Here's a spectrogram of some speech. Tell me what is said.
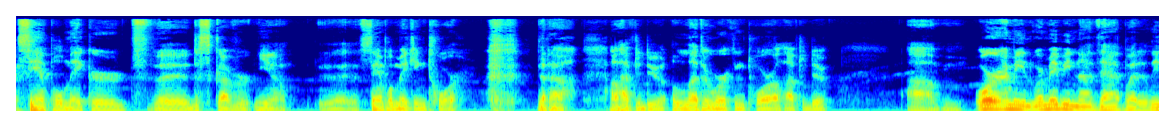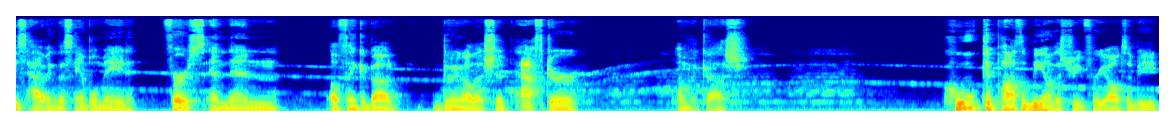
sample maker, uh, discover, you know, uh, sample making tour that I'll, I'll have to do, a leather working tour I'll have to do. Um, or, I mean, or maybe not that, but at least having the sample made first, and then I'll think about doing all that shit after. Oh my gosh. Who could possibly be on the street for y'all to be?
